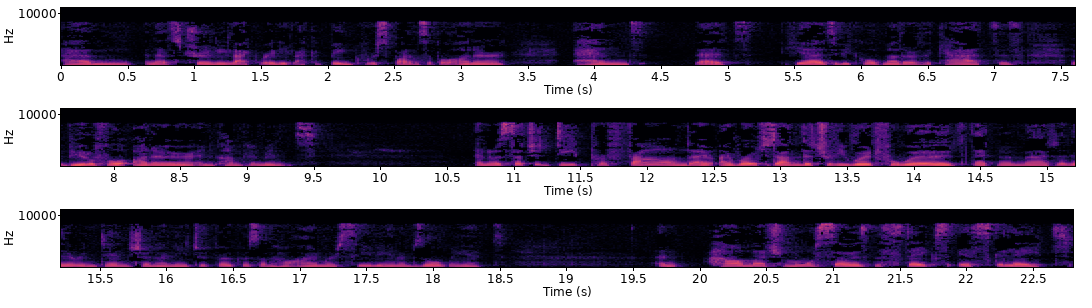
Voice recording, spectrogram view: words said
um, and that's truly like really like a big responsible honor, and that here to be called mother of the cats is a beautiful honor and compliment. And it was such a deep, profound, I, I wrote it down literally word for word that no matter their intention, I need to focus on how I'm receiving and absorbing it. And how much more so as the stakes escalate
